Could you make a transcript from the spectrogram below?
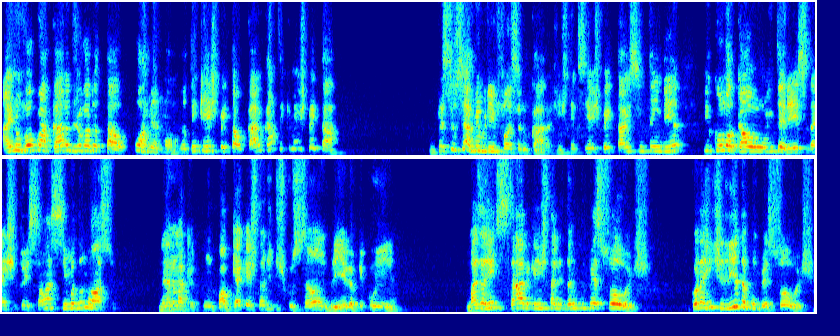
Aí não vou com a cara do jogador tal. Pô, meu irmão, eu tenho que respeitar o cara, o cara tem que me respeitar. Não preciso ser amigo de infância do cara. A gente tem que se respeitar e se entender e colocar o interesse da instituição acima do nosso. Né? Numa, em qualquer questão de discussão, briga, picuinha. Mas a gente sabe que a gente está lidando com pessoas. Quando a gente lida com pessoas,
